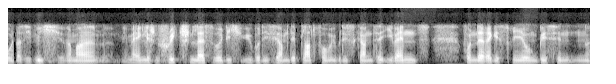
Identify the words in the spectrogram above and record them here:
und dass ich mich sag mal, im Englischen frictionless wirklich über die gesamte Plattform, über das ganze Event von der Registrierung bis hinten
